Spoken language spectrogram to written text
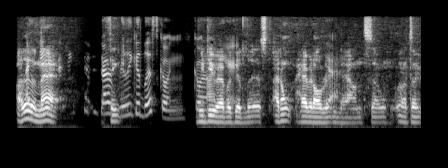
Other I than think- that, think that we've got a really good list going. we do have a good list. I don't have it all written Yeah. down, so we'll have to.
